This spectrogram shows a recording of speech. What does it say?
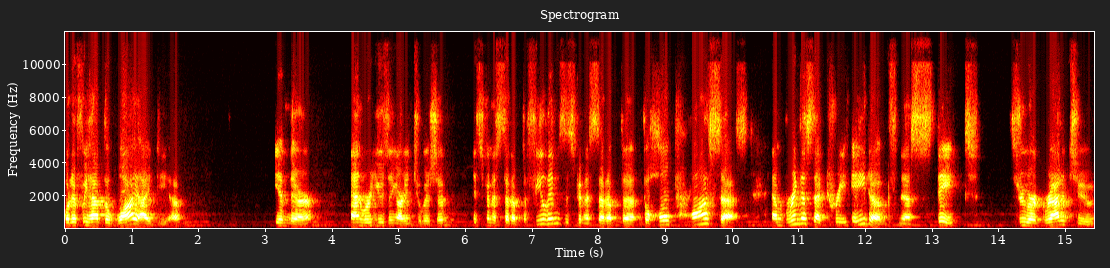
But if we have the Y idea in there, and we're using our intuition, it's going to set up the feelings. It's going to set up the, the whole process and bring us that creativeness state through our gratitude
